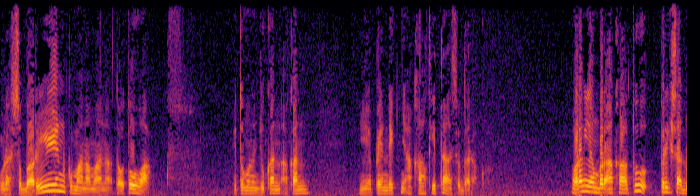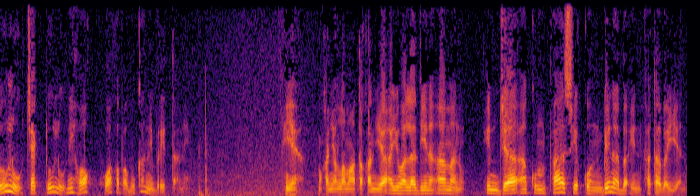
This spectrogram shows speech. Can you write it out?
udah sebarin ke mana-mana tahu-tahu hoak itu menunjukkan akan ya pendeknya akal kita saudaraku Orang yang berakal tuh periksa dulu, cek dulu, nih hoax, hoax apa bukan nih berita nih. Iya, makanya Allah mengatakan ya ayyuhalladzina amanu in ja'akum fasiqun binaba'in fatabayyanu.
